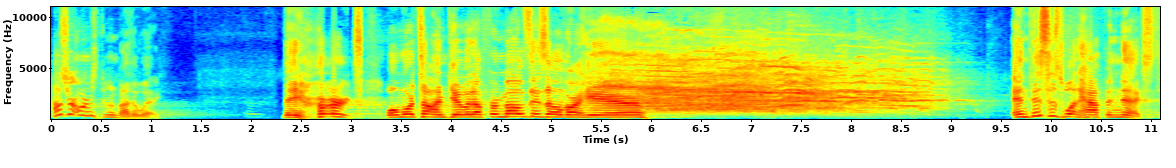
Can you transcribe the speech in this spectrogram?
How's your arms doing, by the way? They hurt. One more time, give it up for Moses over here. And this is what happened next.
